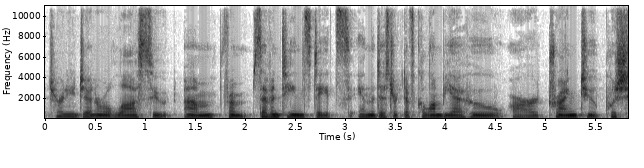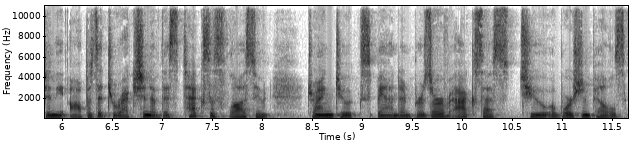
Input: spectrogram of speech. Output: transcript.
Attorney General lawsuit um, from 17 states and the District of Columbia who are trying to push in the opposite direction of this Texas lawsuit, trying to expand and preserve access to abortion pills.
